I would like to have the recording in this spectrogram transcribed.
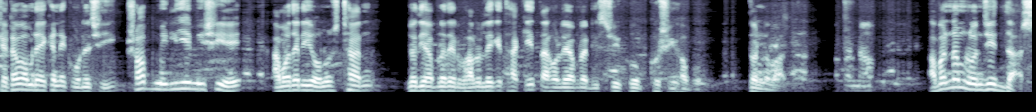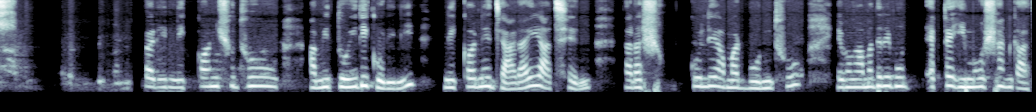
সেটাও আমরা এখানে করেছি। সব মিলিয়ে মিশিয়ে আমাদের এই অনুষ্ঠান যদি আপনাদের ভালো লেগে থাকে, তাহলে আমরা নিশ্চয়ই খুব খুশি হব। ধন্যবাদ। আমার নাম রঞ্জিত দাস। নিকন শুধু আমি তৈরি করিনি নিকনে যারাই আছেন, তারা সকলে আমার বন্ধু এবং আমাদের এবং একটা ইমোশন কাজ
